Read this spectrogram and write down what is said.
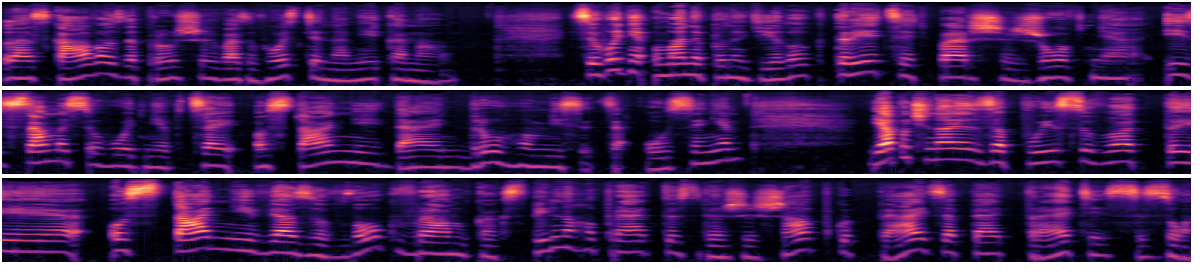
Ласкаво запрошую вас в гості на мій канал. Сьогодні у мене понеділок, 31 жовтня, і саме сьогодні, в цей останній день другого місяця осені, я починаю записувати останній в'язовлог в рамках спільного проекту Зв'яжи шапку 5 за 5 третій сезон.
